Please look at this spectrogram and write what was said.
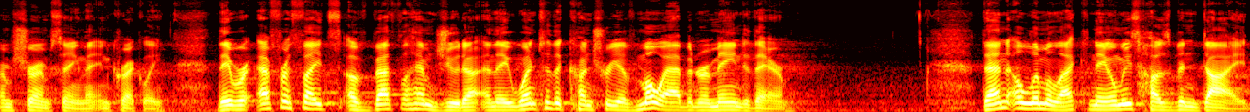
I'm, sure I'm saying that incorrectly. They were Ephrathites of Bethlehem, Judah, and they went to the country of Moab and remained there. Then Elimelech, Naomi's husband, died,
